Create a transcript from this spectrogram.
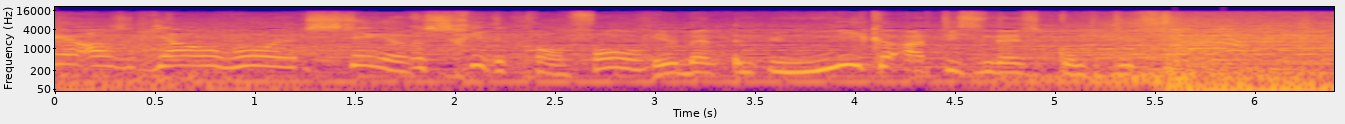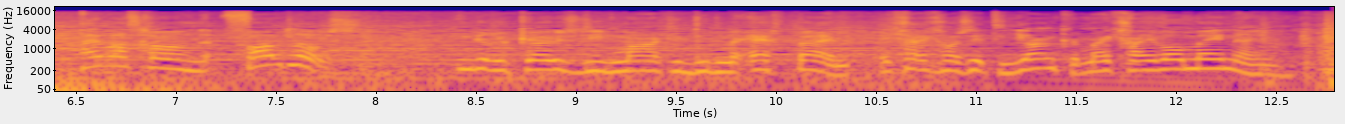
Als ik jou hoor zingen, dan schiet ik gewoon vol. Je bent een unieke artiest in deze competitie. Hij was gewoon foutloos. Iedere keuze die ik maakte doet me echt pijn. Ik ga gewoon zitten janken, maar ik ga je wel meenemen.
